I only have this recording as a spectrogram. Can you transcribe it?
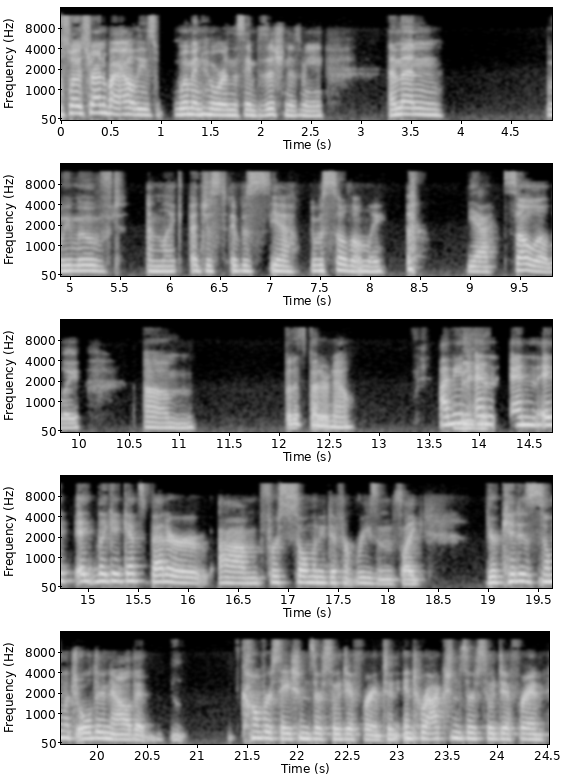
So I was surrounded by all these women who were in the same position as me, and then we moved, and like I just it was yeah it was so lonely, Yeah. so lonely. Um, but it's better now. I mean, The- and and it, it like it gets better um, for so many different reasons. Like your kid is so much older now that conversations are so different and interactions are so different.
